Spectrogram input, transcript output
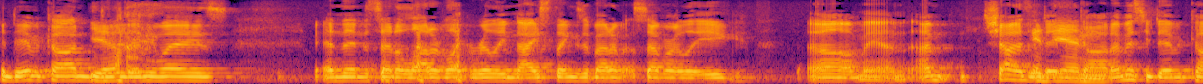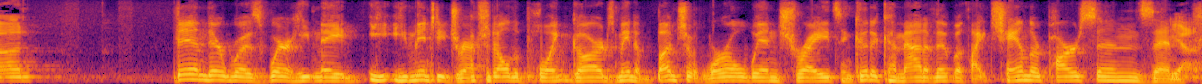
and David Kahn yeah. did it anyways, and then said a lot of like really nice things about him at summer league. Oh man, I'm shout out to and David then, Kahn. I miss you, David Kahn. Then there was where he made, he, mentioned he drafted all the point guards, made a bunch of whirlwind trades, and could have come out of it with like Chandler Parsons and yeah.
